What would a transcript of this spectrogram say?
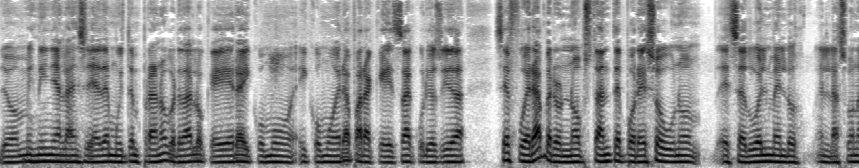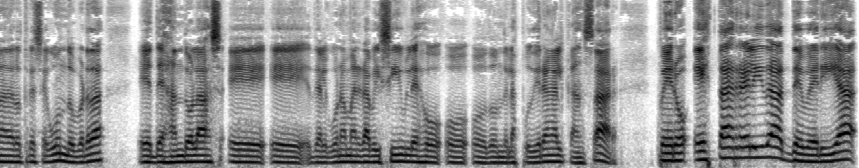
yo a mis niñas las enseñé de muy temprano, ¿verdad? Lo que era y cómo, y cómo era para que esa curiosidad se fuera, pero no obstante, por eso uno eh, se duerme en, los, en la zona de los tres segundos, ¿verdad? Eh, dejándolas eh, de alguna manera visibles o, o- o donde las pudieran alcanzar. Pero esta realidad debería,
